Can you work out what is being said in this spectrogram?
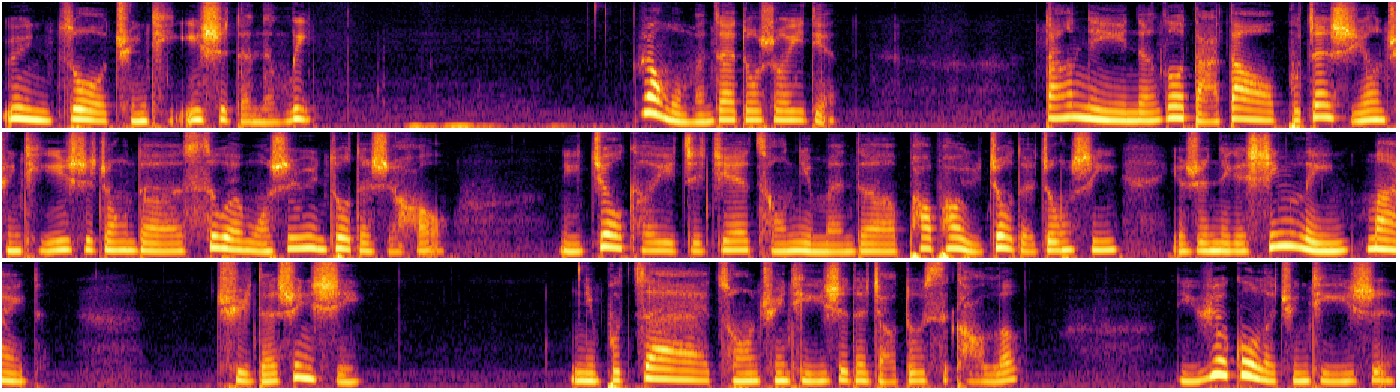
运作群体意识的能力。让我们再多说一点。当你能够达到不再使用群体意识中的思维模式运作的时候，你就可以直接从你们的泡泡宇宙的中心，也是那个心灵 （mind） 取得讯息。你不再从群体意识的角度思考了，你越过了群体意识，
